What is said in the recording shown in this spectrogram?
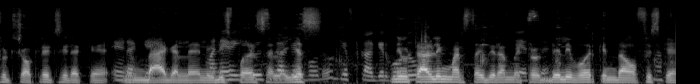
ಫ್ರೂಟ್ ಚಾಕ್ಲೇಟ್ಸ್ ಇಡಕ್ಕೆ ನಿಮ್ ಬ್ಯಾಗ್ ಅಲ್ಲೇ ಲೇಡೀಸ್ ಪರ್ಸ್ ಎಲ್ಲ ಎಸ್ ನೀವು ಟ್ರಾವೆಲಿಂಗ್ ಮಾಡಿಸ್ತಾ ಇದ್ದೀರಾ ಮೆಟ್ರೋ ಡೈಲಿ ವರ್ಕ್ ಇಂದ ಆಫೀಸ್ಗೆ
